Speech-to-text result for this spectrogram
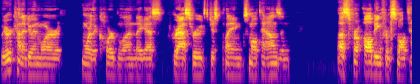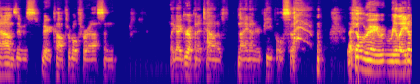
we were kind of doing more more the Corb I guess, grassroots, just playing small towns and us from all being from small towns, it was very comfortable for us. And like I grew up in a town of 900 people, so I felt very relatable,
